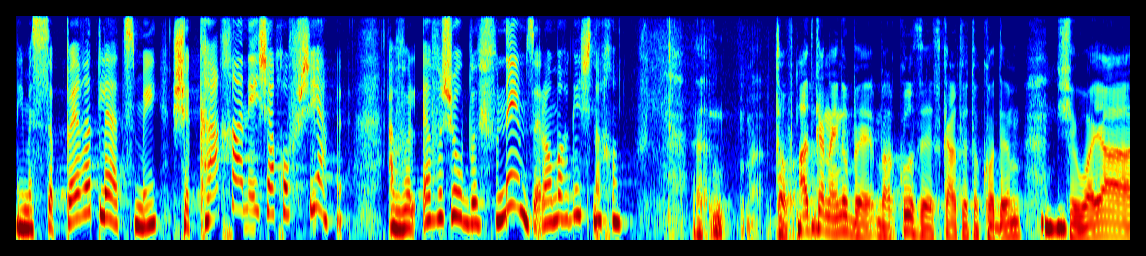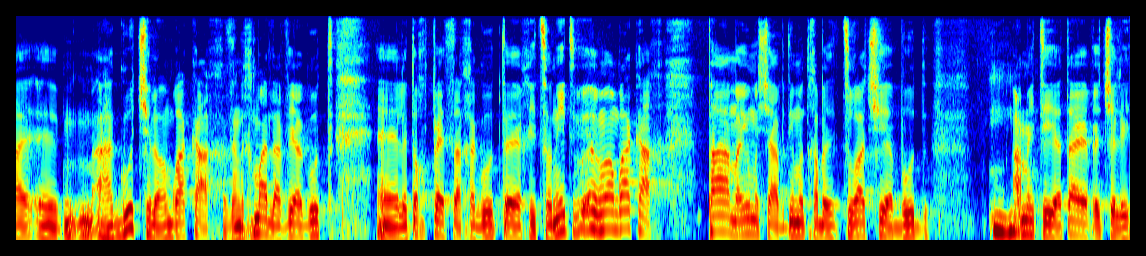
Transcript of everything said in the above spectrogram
אני מספרת לעצמי שככה אני אישה חופשייה, אבל איפשהו בפנים זה לא מרגיש נכון. טוב, עד כאן היינו במרקוז, הזכרתי אותו קודם, שהוא היה, אה, ההגות שלו אמרה כך, זה נחמד להביא הגות אה, לתוך פסח, הגות אה, חיצונית, והיא אמרה כך, פעם היו משעבדים אותך בצורת שיעבוד אמיתי, אתה העבד שלי.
